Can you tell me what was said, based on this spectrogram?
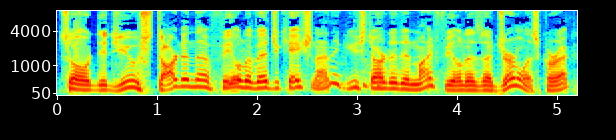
So, did you start in the field of education? I think you started in my field as a journalist, correct?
